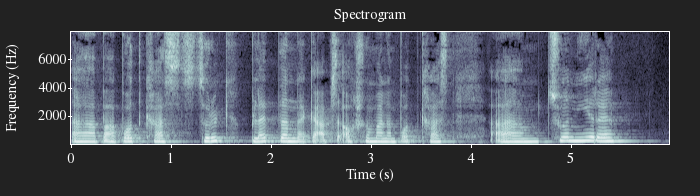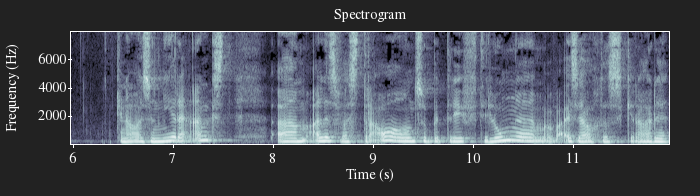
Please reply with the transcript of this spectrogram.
äh, ein paar Podcasts zurückblättern. Da gab es auch schon mal einen Podcast ähm, zur Niere, Genau, also Niere, Angst, ähm, alles was Trauer und so betrifft, die Lunge. Man weiß ja auch, dass gerade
